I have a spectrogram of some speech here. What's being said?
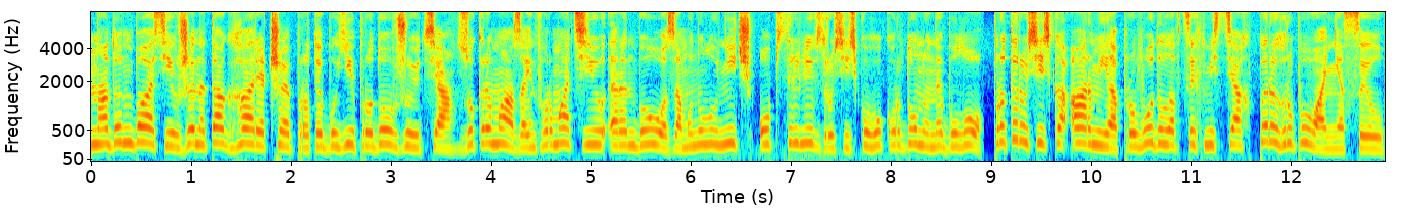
На Донбасі вже не так гаряче, проте бої продовжуються. Зокрема, за інформацією РНБО, за минулу ніч обстрілів з російського кордону не було. Проте російська армія проводила в цих місцях перегрупування сил.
